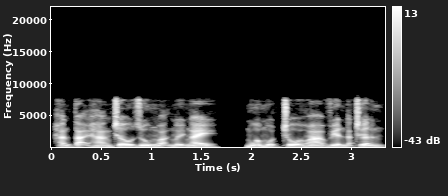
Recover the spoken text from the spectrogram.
hắn tại Hàng Châu du ngoạn mấy ngày, mua một chỗ hoa viên đặt chân.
